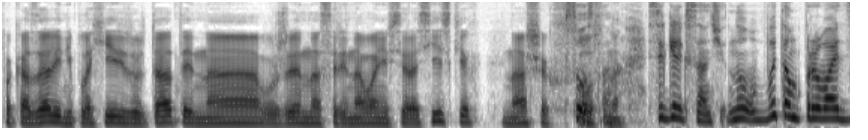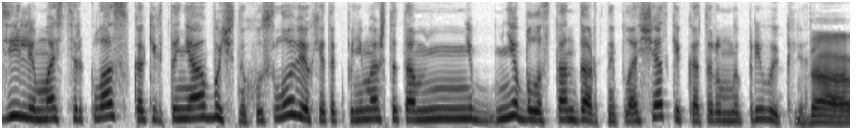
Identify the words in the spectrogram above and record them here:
показали неплохие результаты на, уже на соревнованиях всероссийских наших в Соснах. Сергей Александрович, ну вы там проводили мастер-класс в каких-то необычных условиях. Я так понимаю, что там не, не было стандартной площадки, к которым мы привыкли. Да,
